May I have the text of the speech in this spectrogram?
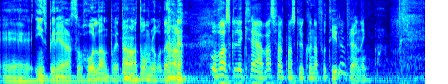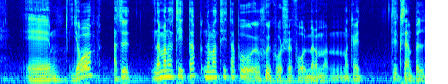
eh, inspireras av Holland på ett Ja. annat område. Ja. Och vad skulle krävas för att man skulle kunna få till en förändring? Eh, ja, alltså när man, har tittat, när man tittar på sjukvårdsreformer, man kan ju till exempel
